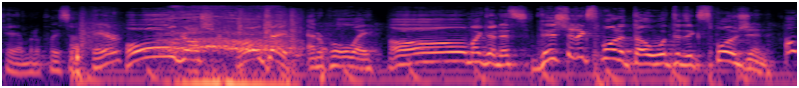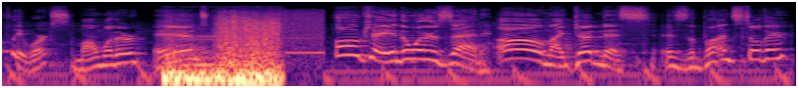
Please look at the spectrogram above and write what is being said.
Okay, I'm gonna place that there. Oh gosh. Okay, Ender Pearl away. Oh my goodness. This should explode it though with an explosion. Hopefully it works. Come on, Wither. And... Okay, and the wither's dead. Oh my goodness. Is the button still there?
